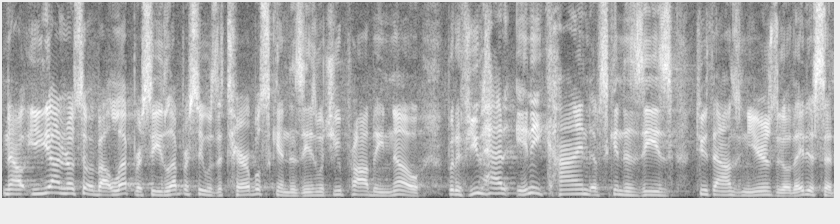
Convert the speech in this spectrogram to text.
Now, you got to know something about leprosy. Leprosy was a terrible skin disease, which you probably know. But if you had any kind of skin disease 2,000 years ago, they just said,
